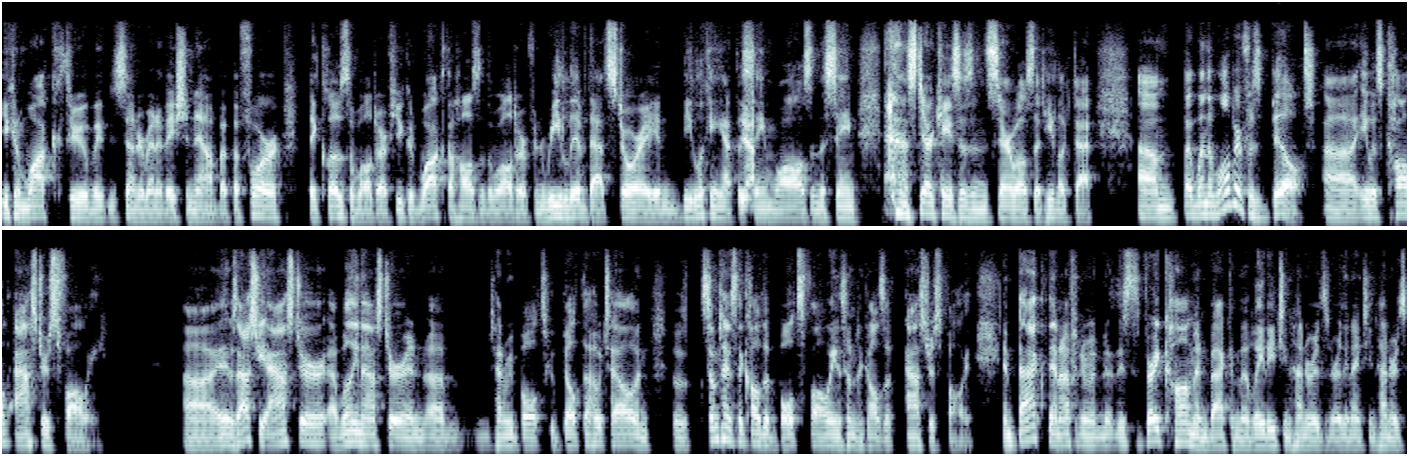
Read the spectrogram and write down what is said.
you can walk through. It's under renovation now, but before they closed the Waldorf, you could walk the halls of the Waldorf and relive that story and be looking at the Yeah. same walls and the same staircases and stairwells that he looked at. Um, but when the Waldorf was built, uh, it was called Astor's Folly. Uh, it was actually Astor, uh, William Astor, and um, Henry Bolt who built the hotel. And was, sometimes they called it Bolt's Folly, and sometimes called it Astor's Folly. And back then, often this is very common back in the late 1800s and early 1900s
